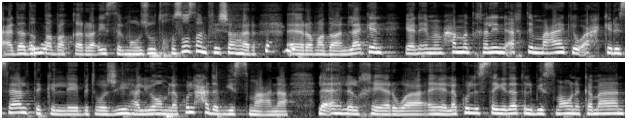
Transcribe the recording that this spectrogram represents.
إعداد الطبق الرئيسي الموجود خصوصا في شهر آه، رمضان. لكن يعني أم محمد خليني أختم معك وأحكي رسالتك اللي بتوجهيها اليوم لكل حدا بيسمعنا لأهل الخير ولكل السيدات اللي بيسمعونا كمان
